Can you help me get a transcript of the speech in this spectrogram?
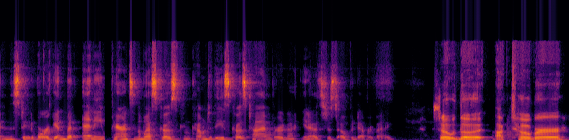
in the state of Oregon, but any parents in the West Coast can come to the East Coast time or not, you know, it's just open to everybody. So the October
